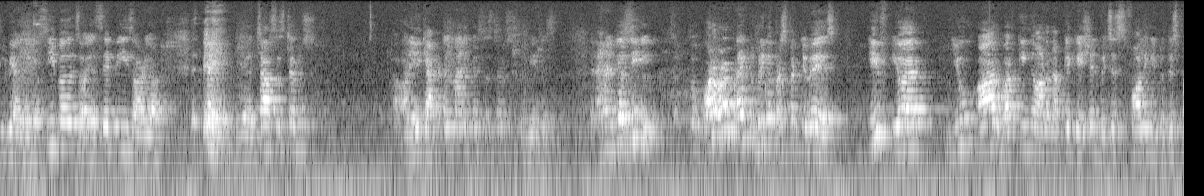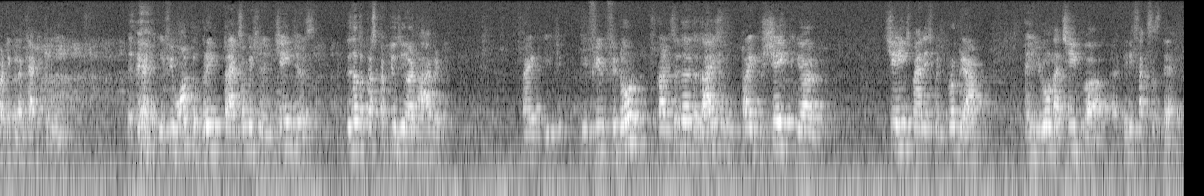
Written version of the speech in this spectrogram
It will be either your Siebels or SAPs or your, your HR systems or any capital management systems will be this. And we are seeing, so what, I'm trying to bring a perspective is, if you are, you are working on an application which is falling into this particular category, if you want to bring transformation and changes, these are the perspectives you have to have it. Right? If, if, you, if you don't consider the guys who try to shake your change management program, and you don't achieve uh, any success there.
